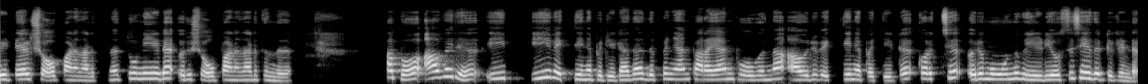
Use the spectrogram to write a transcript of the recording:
റീറ്റെയിൽ ഷോപ്പാണ് നടത്തുന്നത്. തുണിയുടെ ഒരു ഷോപ്പാണ് നടത്തുന്നത്. അപ്പോ അവർ ഈ ഈ വ്യക്തിനെ പറ്റിയിട്ട് അതായത് ഇപ്പൊ ഞാൻ പറയാൻ പോകുന്ന ആ ഒരു വ്യക്തിനെ പറ്റിയിട്ട് കുറച്ച് ഒരു മൂന്ന് വീഡിയോസ് ചെയ്തിട്ടിട്ടുണ്ട്.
